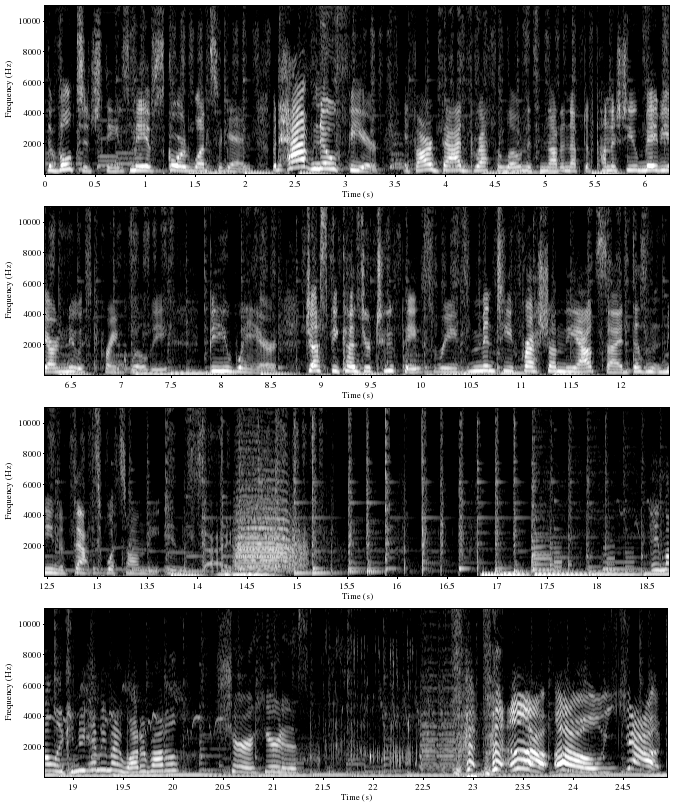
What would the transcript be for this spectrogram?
The voltage thieves may have scored once again, but have no fear. If our bad breath alone is not enough to punish you, maybe our newest prank will be. Beware. Just because your toothpaste reads minty fresh on the outside doesn't mean that that's what's on the inside. Hey Molly, can you hand me my water bottle? Sure, here it is. Ah, oh, yuck!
